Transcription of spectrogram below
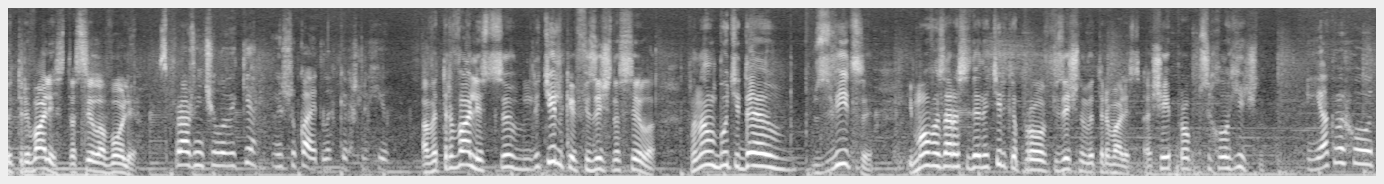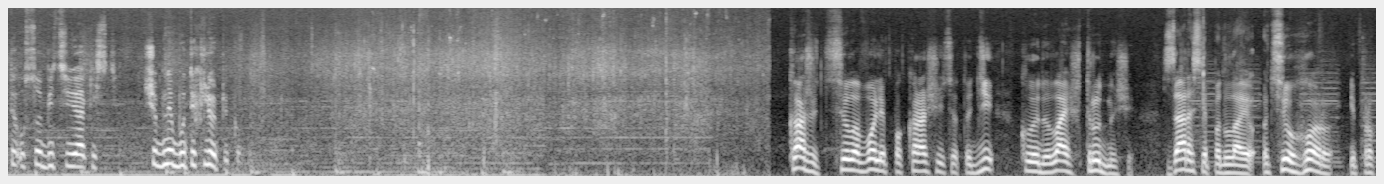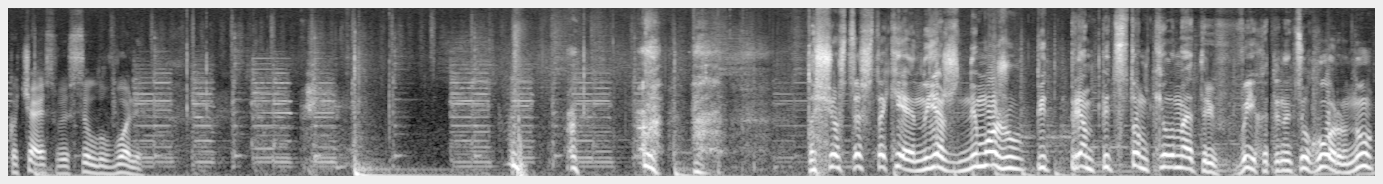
витривалість та сила волі. Справжні чоловіки не шукають легких шляхів. А витривалість це не тільки фізична сила, вона, мабуть, іде звідси. І мова зараз іде не тільки про фізичну витривалість, а ще й про психологічну. І як виховувати у собі цю якість, щоб не бути хлюпіком? Кажуть, сила волі покращується тоді, коли долаєш труднощі. Зараз я подолаю оцю гору і прокачаю свою силу волі. Та що ж це ж таке? Ну я ж не можу під прям під 100 кілометрів виїхати на цю гору. Ну,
